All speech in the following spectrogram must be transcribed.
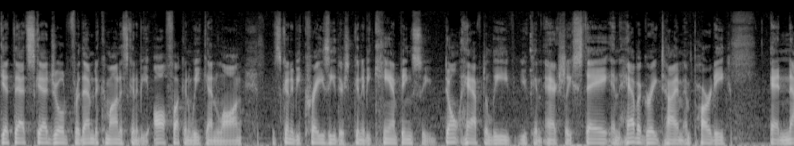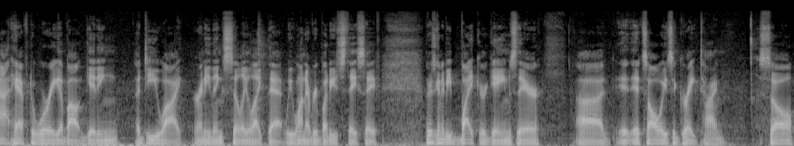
get that scheduled for them to come on. It's going to be all fucking weekend long. It's going to be crazy. There's going to be camping, so you don't have to leave. You can actually stay and have a great time and party and not have to worry about getting a DUI or anything silly like that. We want everybody to stay safe. There's going to be biker games there. Uh, it, it's always a great time. So,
